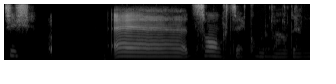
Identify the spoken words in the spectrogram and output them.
Czyś. Eee, co on chce, kurwa, ode mnie?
